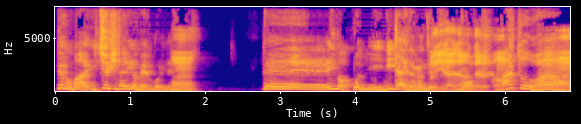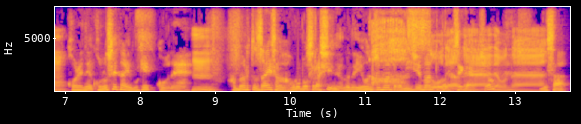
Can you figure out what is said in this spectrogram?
でもまあ一応左がメンボリうね。ん。で、今ここに2体並んでるん2だけども台並んで、る。うんあとはうん、これね、この世界も結構ね、うん。ハマると財産が滅ぼすらしいのよ。まだ40万とか20万とかの世界でしょそうだよねでもね。でさ、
